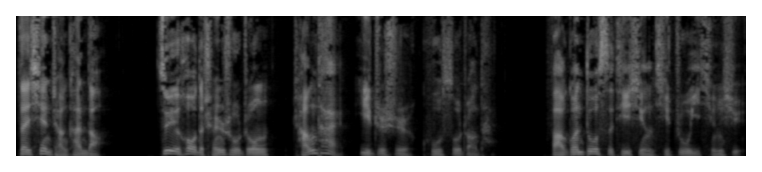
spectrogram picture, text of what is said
在现场看到，最后的陈述中，常泰一直是哭诉状态，法官多次提醒其注意情绪。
